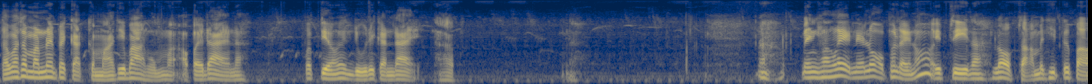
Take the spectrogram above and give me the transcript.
แต่ว่าถ้ามันไม่ไปกัดกับหมาที่บ้านผมเอาไปได้นะ แป๊บเดียวก็อยู่ด้วยกันได้นะครับนะเป็นครั้งแรกในรอบเท่าไหร่เนาะเอฟซีนะรอบสามอาทิตย์หรือเปล่า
